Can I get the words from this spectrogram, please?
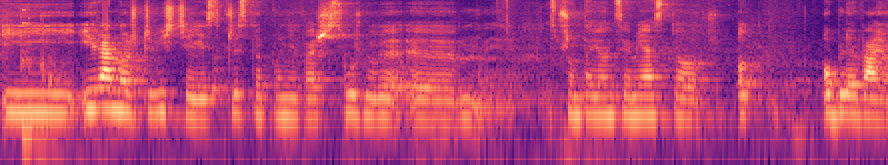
I, I rano rzeczywiście jest czysto, ponieważ służby sprzątające miasto o, oblewają,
